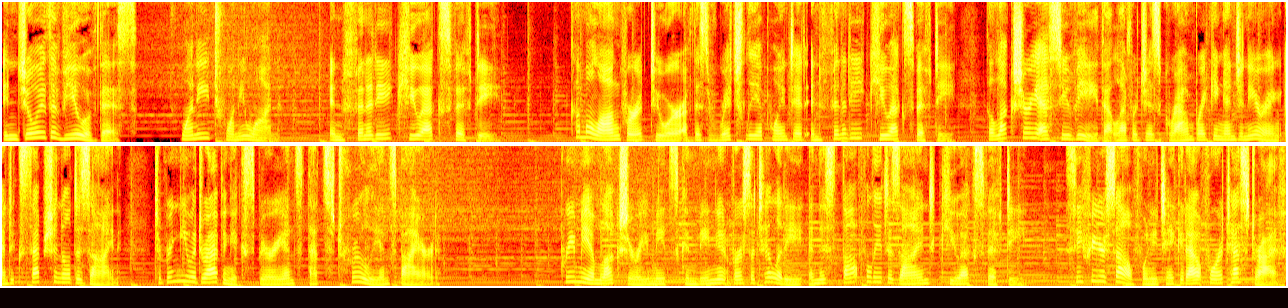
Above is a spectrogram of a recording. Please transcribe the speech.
Enjoy the view of this 2021 Infiniti QX50. Come along for a tour of this richly appointed Infiniti QX50, the luxury SUV that leverages groundbreaking engineering and exceptional design to bring you a driving experience that's truly inspired. Premium luxury meets convenient versatility in this thoughtfully designed QX50. See for yourself when you take it out for a test drive.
